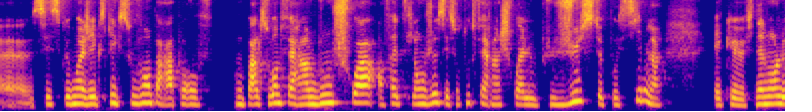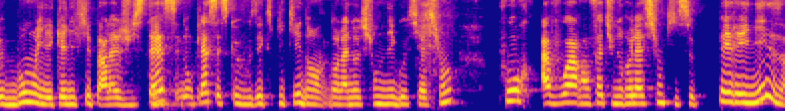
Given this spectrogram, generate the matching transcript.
Euh, c'est ce que moi j'explique souvent par rapport au. On parle souvent de faire un bon choix. En fait, l'enjeu, c'est surtout de faire un choix le plus juste possible et que finalement, le bon, il est qualifié par la justesse. donc là, c'est ce que vous expliquez dans, dans la notion de négociation pour avoir en fait une relation qui se pérennise,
